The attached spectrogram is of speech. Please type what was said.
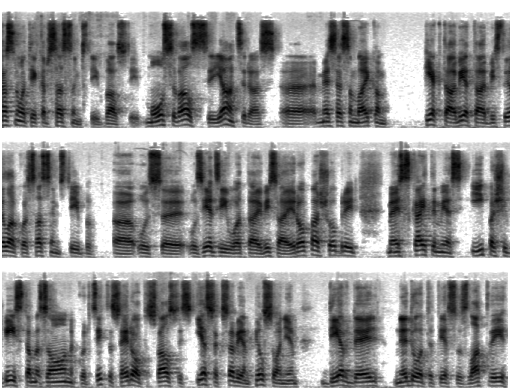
kas notiek ar saslimstību valstī. Mūsu valsts ir jāatcerās, mēs esam laikam piektā vietā ar vislielāko saslimstību uz, uz iedzīvotāju visā Eiropā šobrīd. Mēs skaitāmies īpaši bīstama zona, kur citas Eiropas valstis iesaka saviem pilsoņiem Dieva dēļ nedodaties uz Latviju,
